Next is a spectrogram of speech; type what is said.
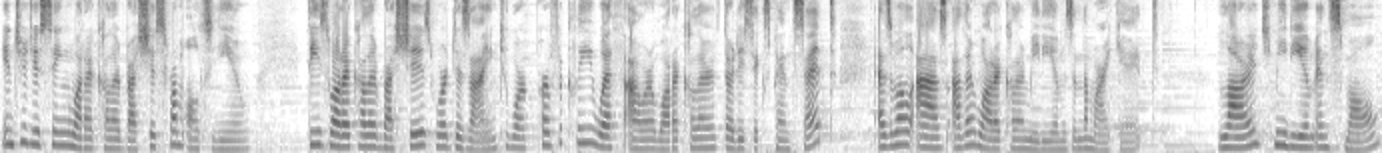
Introducing watercolor brushes from Altenew. These watercolor brushes were designed to work perfectly with our watercolor 36 pan set, as well as other watercolor mediums in the market. Large, medium, and small,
